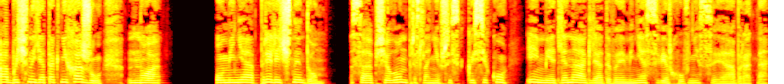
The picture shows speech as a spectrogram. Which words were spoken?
Обычно я так не хожу, но... У меня приличный дом, сообщил он, прислонившись к косяку и медленно оглядывая меня сверху вниз и обратно.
